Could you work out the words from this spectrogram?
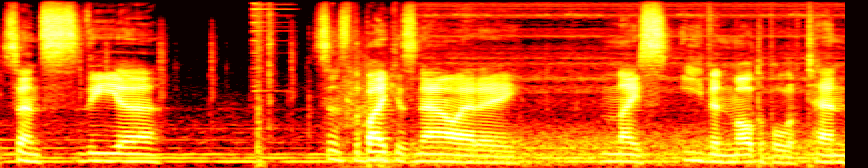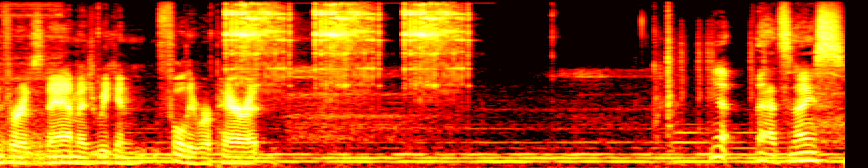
since the, uh, since the bike is now at a nice even multiple of 10 for its damage, we can fully repair it. Yep, that's nice.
